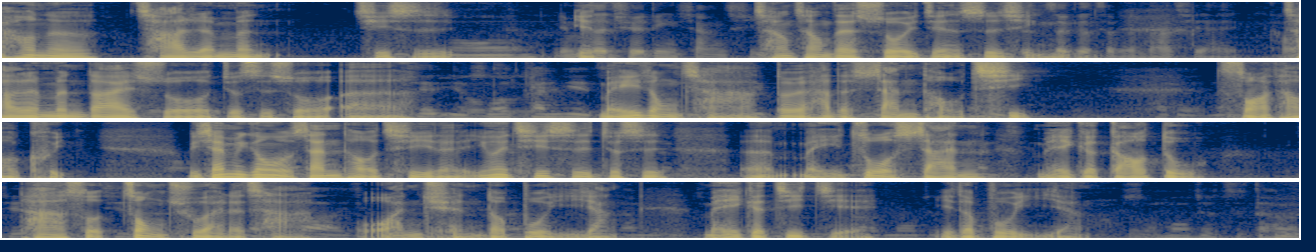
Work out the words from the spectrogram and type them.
然后呢，茶人们其实也在确定香气？常常在说一件事情，这个整个拿起来，茶人们都爱说，就是说，呃，每一种茶都有它的山头气，刷头气。为什么跟我山头气嘞？因为其实就是呃，每一座山、每一个高度，它所种出来的茶完全都不一样，每一个季节也都不一样。摸就知道了。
